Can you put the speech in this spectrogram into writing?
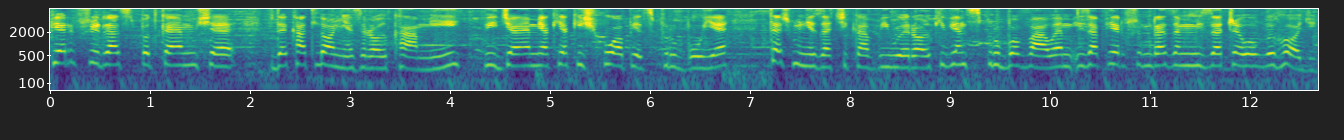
pierwszy raz spotkałem się w dekatlonie z rolkami. Widziałem jak jakiś chłopiec próbuje. Też mnie zaciekawiły rolki, więc spróbowałem i za pierwszym razem mi zaczęło wychodzić.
